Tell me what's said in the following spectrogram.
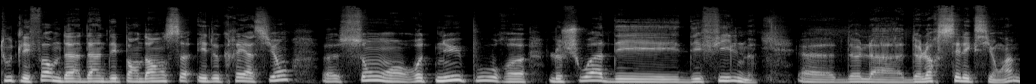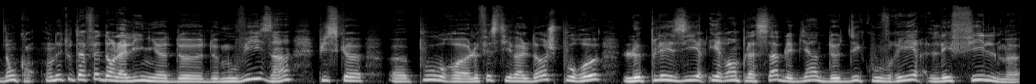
toutes les formes d'indépendance et de création euh, sont retenues pour euh, le choix des, films de, leur sélection. Hein. Donc, on, est tout à fait dans la ligne de, de Movies, hein, puisque pour le Festival d'Oche, pour eux, le plaisir irremplaçable est bien de découvrir les films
